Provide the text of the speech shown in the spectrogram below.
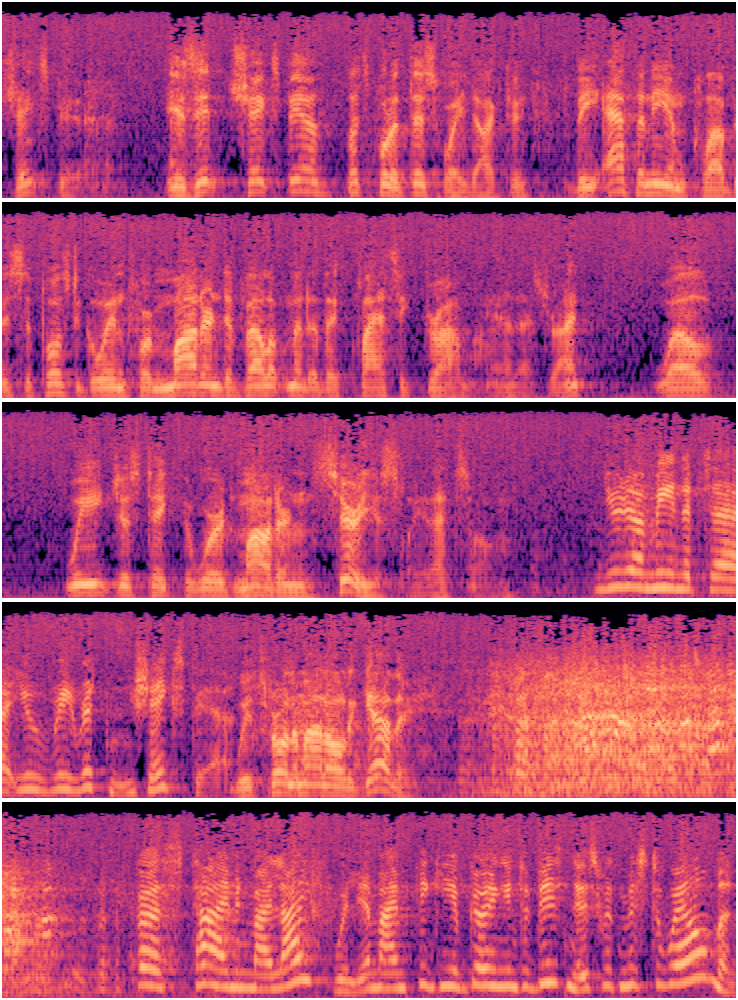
Shakespeare. Is it Shakespeare? Let's put it this way, Doctor. The Athenaeum Club is supposed to go in for modern development of the classic drama. Yeah, that's right. Well, we just take the word modern seriously, that's all. You don't mean that uh, you've rewritten Shakespeare? We've thrown them out altogether. For the first time in my life, William, I'm thinking of going into business with Mr. Wellman.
